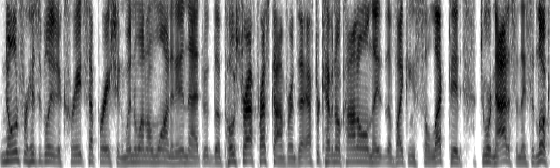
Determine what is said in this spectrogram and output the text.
known for his ability to create separation, win one on one, and in that the post draft press conference after Kevin O'Connell and they, the Vikings selected Jordan Addison, they said, "Look,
